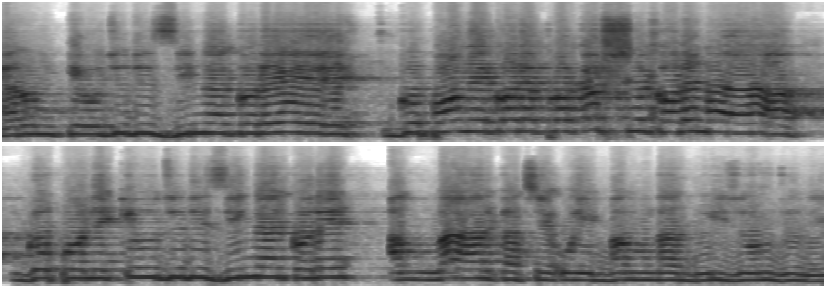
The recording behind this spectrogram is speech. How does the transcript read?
কারণ কেউ যদি জিনা করে, গোপনে করে, প্রকাশ্যে করে না, গোপনে কেউ যদি জিনা করে, আল্লাহর কাছে ওই বান্দা দুইজন যদি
